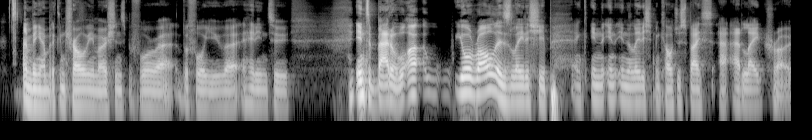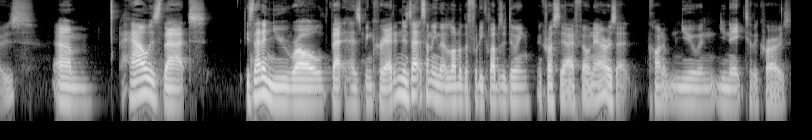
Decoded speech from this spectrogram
and being able to control the emotions before uh, before you uh, head into into battle. Uh, your role as leadership and in, in in the leadership and culture space at Adelaide Crows, um, how is that? Is that a new role that has been created? And is that something that a lot of the footy clubs are doing across the AFL now, or is that kind of new and unique to the Crows?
